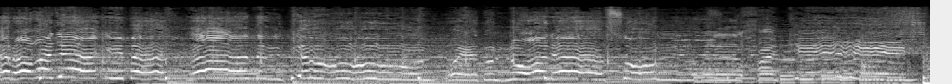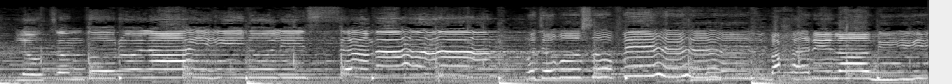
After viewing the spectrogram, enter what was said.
سترى عجائب هذا الكون ويدل على صنع الحكيم. لو تنظر العين للسماء وتغوص في البحر العميق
